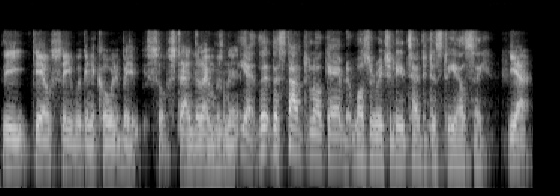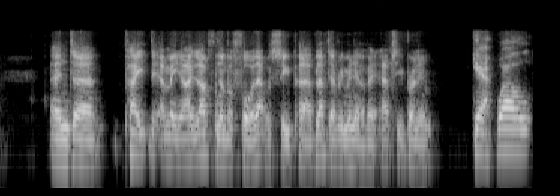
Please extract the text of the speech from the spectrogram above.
the DLC. We're going to call it, but it sort of standalone, wasn't it? yeah, the the standalone game that was originally intended as DLC. Yeah. And uh, played. I mean, I loved number four. That was superb. Loved every minute of it. Absolutely brilliant. Yeah, well,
